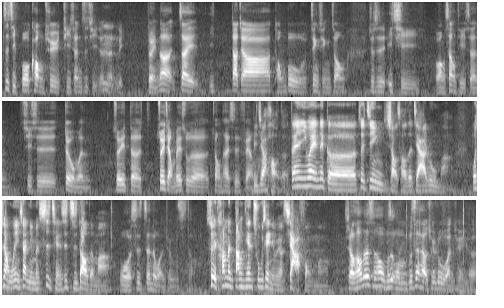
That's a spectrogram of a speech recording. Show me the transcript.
自己拨控去提升自己的能力。对，那在一大家同步进行中，就是一起往上提升，其实对我们追的追奖倍数的状态是非常比较好的，但是因为那个最近小曹的加入嘛，我想问一下，你们事前是知道的吗？我是真的完全不知道。所以他们当天出现，你们有下风吗？小曹那时候不是我们不是还有去录完全娱乐？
